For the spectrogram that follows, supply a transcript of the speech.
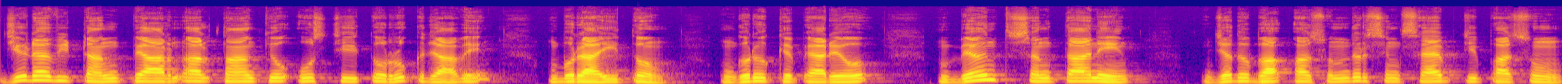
ਜਿਹੜਾ ਵੀ ਢੰਗ ਪਿਆਰ ਨਾਲ ਤਾਂ ਕਿ ਉਹ ਉਸ ਚੀਜ਼ ਤੋਂ ਰੁਕ ਜਾਵੇ, ਬੁਰਾਈ ਤੋਂ। ਗੁਰੂ ਕੇ ਪਿਆਰਿਓ, ਬੇਅੰਤ ਸੰਗਤਾਂ ਨੇ ਜਦੋਂ ਬਾਬਾ ਸੁੰਦਰ ਸਿੰਘ ਸਾਹਿਬ ਜੀ ਪਾਸੋਂ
